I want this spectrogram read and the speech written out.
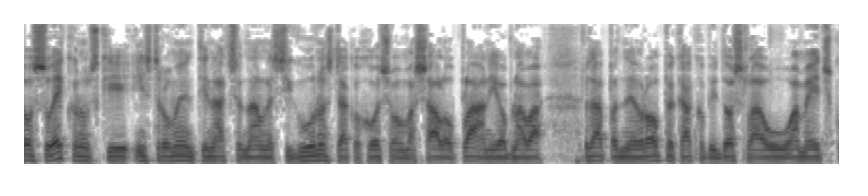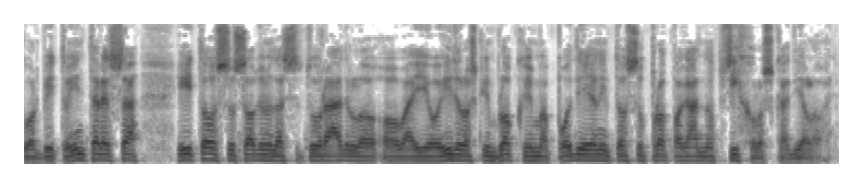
to su ekonomski instrumenti nacionalne sigurnosti, ako hoćemo mašalov plan i obnova zapadne Europe kako bi došla u američku orbitu interesa i to su, s obzirom da se tu radilo ovaj, o ideološkim blokovima podijeljenim, to su propagandno-psihološka djelovanja.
